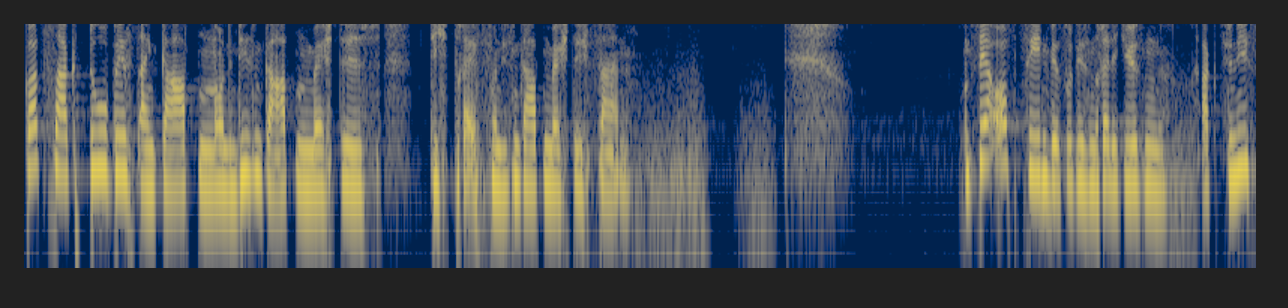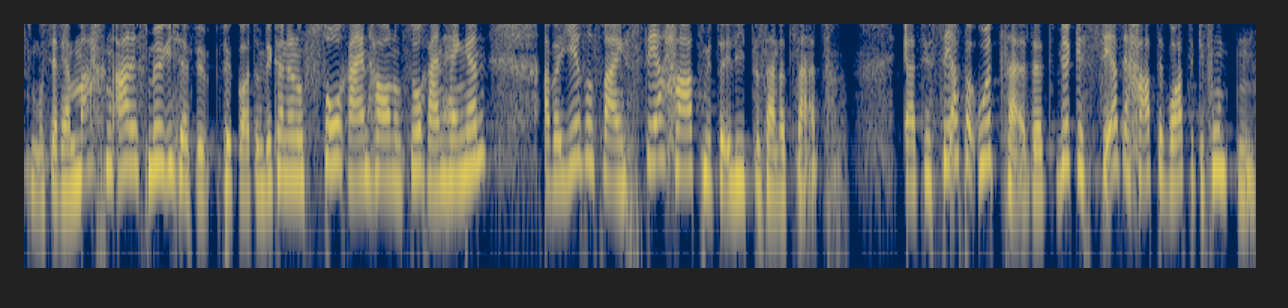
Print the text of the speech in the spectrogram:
Gott sagt, du bist ein Garten und in diesem Garten möchte ich dich treffen, in diesem Garten möchte ich sein. Und sehr oft sehen wir so diesen religiösen Aktionismus. Ja, wir machen alles Mögliche für, für Gott und wir können uns so reinhauen und so reinhängen. Aber Jesus war eigentlich sehr hart mit der Elite seiner Zeit. Er hat sie sehr verurteilt, er hat wirklich sehr, sehr harte Worte gefunden.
